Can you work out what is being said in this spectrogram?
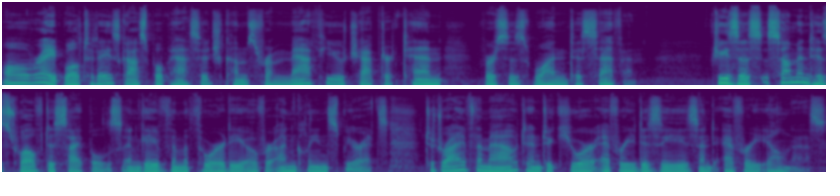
All right, well, today's gospel passage comes from Matthew chapter 10, verses 1 to 7. Jesus summoned his twelve disciples and gave them authority over unclean spirits to drive them out and to cure every disease and every illness.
